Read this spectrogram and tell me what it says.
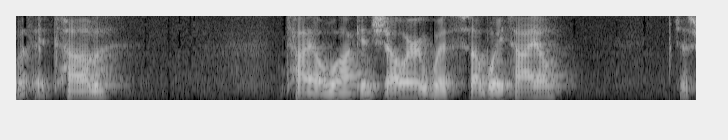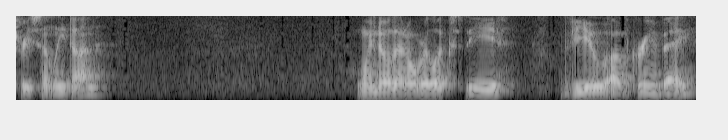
with a tub, tile walk-in shower with subway tile, just recently done. Window that overlooks the view of Green Bay.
